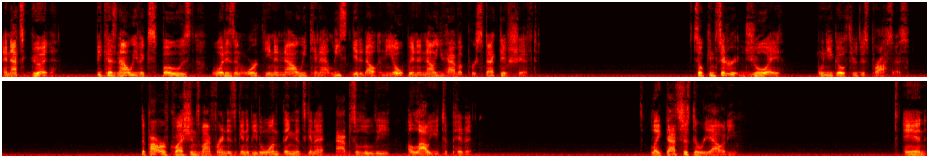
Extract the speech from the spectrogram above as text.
And that's good because now we've exposed what isn't working and now we can at least get it out in the open and now you have a perspective shift. So consider it joy when you go through this process. The power of questions, my friend, is going to be the one thing that's going to absolutely allow you to pivot. Like, that's just a reality. And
